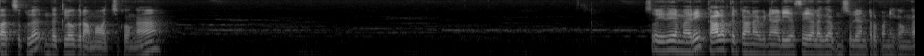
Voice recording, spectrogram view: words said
பாக்ஸுக்குள்ளே இந்த கிலோகிராமை வச்சுக்கோங்க. ஸோ இதே மாதிரி காலத்திற்கான வினாடி இசை அழகு அப்படின்னு சொல்லி என்டர் பண்ணிக்கோங்க.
